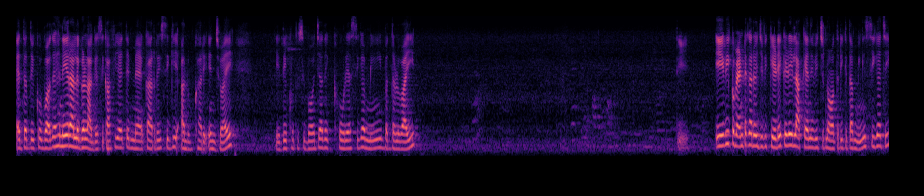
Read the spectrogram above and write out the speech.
ਇੱਧਰ ਦੇਖੋ, ਬਹੁਤ ਹਨੇਰਾ ਲੱਗਣ ਲੱਗ ਗਿਆ ਸੀ ਕਾਫੀ ਜ਼ਿਆਦਾ, ਤੇ ਮੈਂ ਕਰ ਰਹੀ ਸੀਗੀ ਆਲੂ ਬੁਖਾਰੇ ਇੰਜੋਏ ਤੇ ਦੇਖੋ, ਤੁਸੀਂ ਬਹੁਤ ਜ਼ਿਆਦਾ ਹੋ ਰਿਹਾ ਸੀਗਾ, ਮੀਂਹ ਬੱਦਲਵਾਈ ਤੇ ਇਹ ਵੀ ਕਮੈਂਟ ਕਰਿਓ ਜੀ ਵੀ ਕਿਹੜੇ ਕਿਹੜੇ ਇਲਾਕਿਆਂ ਦੇ ਵਿੱਚ 9 ਤਰੀਕ ਦਾ ਮੀਂਹ ਸੀਗਾ ਜੀ।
